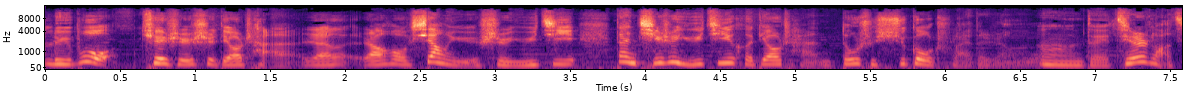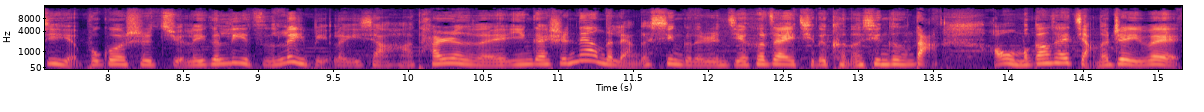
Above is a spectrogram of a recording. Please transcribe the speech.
吕布确实是貂蝉，然然后项羽是虞姬，但其实虞姬和貂蝉都是虚构出来的人物。嗯，对，其实老纪也不过是举了一个例子，类比了一下哈，他认为应该是那样的两个性格的人结合在一起的可能性更大。好，我们刚才讲的这一位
